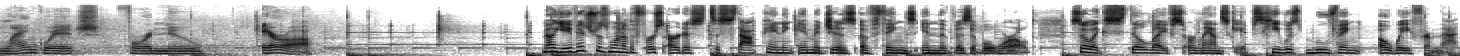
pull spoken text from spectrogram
language for a new era. Malevich was one of the first artists to stop painting images of things in the visible world. So, like still lifes or landscapes. He was moving away from that.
